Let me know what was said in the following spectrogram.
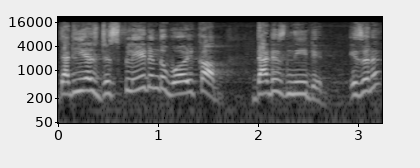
that he has displayed in the World Cup that is needed, isn't it?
